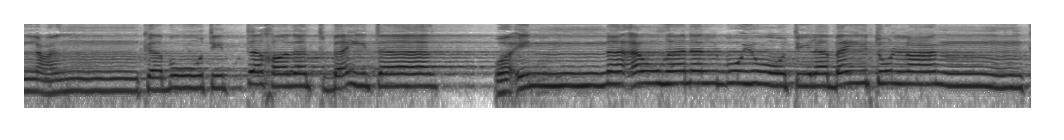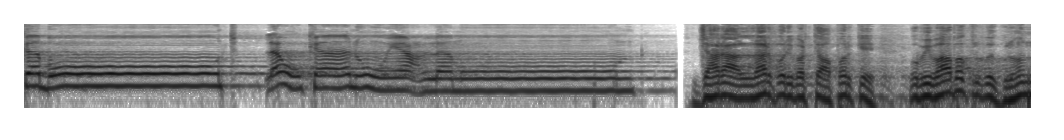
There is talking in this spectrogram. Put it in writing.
العنكبوت اتخذت بيتا وان اوهن البيوت لبيت العنكبوت لو كانوا يعلمون যাহারা আল্লাহর পরিবর্তে অপরকে অভিভাবক রূপে গ্রহণ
